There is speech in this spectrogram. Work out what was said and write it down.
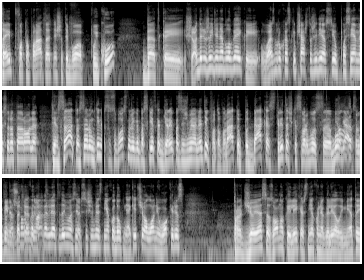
taip fotoaparatą atnešė, tai buvo puiku, bet kai Šrioderis žaidžia neblogai, kai Westbrookas kaip šeštas žaidėjas jau pasiemęs yra tą rolę, Tiesa, tose rungtynėse su Bosnu reikia pasakyti, kad gerai pasižymėjo ne tik fotoaparatų, putbekas, tritaškis svarbus, e, buvo Jo, geras bet- rungtynės, bet bet aš čia. Beverly atidavimas jiems iš esmės nieko daug nekeičia, o Lonnie Walkeris pradžioje sezono, kai Lakers nieko negalėjo laimėti, tai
